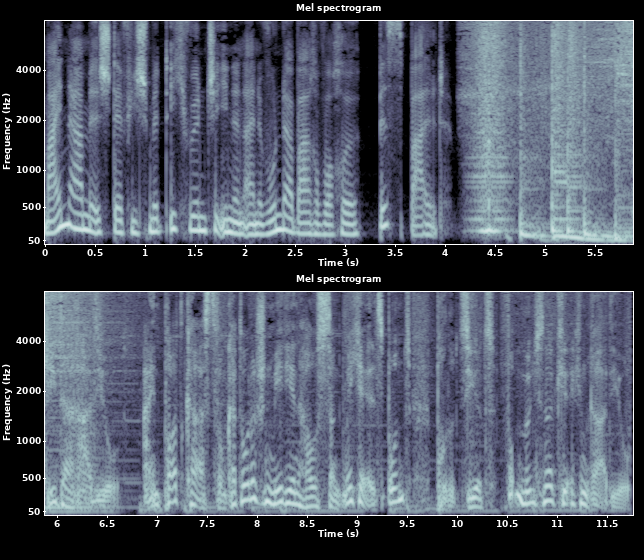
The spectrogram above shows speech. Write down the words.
Mein Name ist Steffi Schmidt. Ich wünsche Ihnen eine wunderbare Woche. Bis bald. Kita Radio, ein Podcast vom katholischen Medienhaus St. Michaelsbund, produziert vom Münchner Kirchenradio.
